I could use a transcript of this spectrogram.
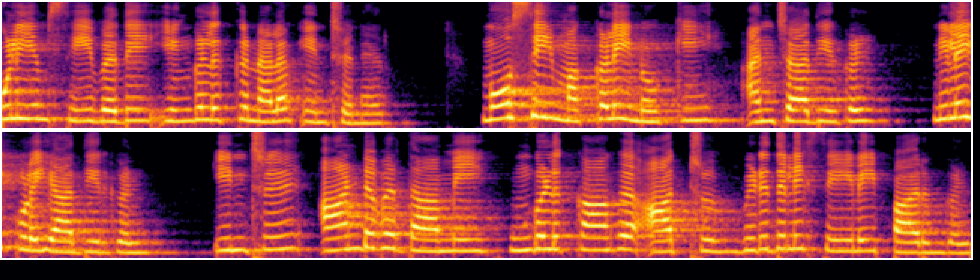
ஊழியம் செய்வதே எங்களுக்கு நலம் என்றனர். மோசை மக்களை நோக்கி அஞ்சாதீர்கள் நிலை குலையாதீர்கள். இன்று ஆண்டவர் தாமே உங்களுக்காக ஆற்றும் விடுதலை செயலை பாருங்கள்.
